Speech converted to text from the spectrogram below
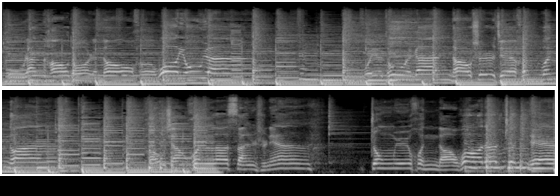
突然好多人都和我有缘，我也突然感到世界很温暖，好像混了三十年，终于混到我的春天。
